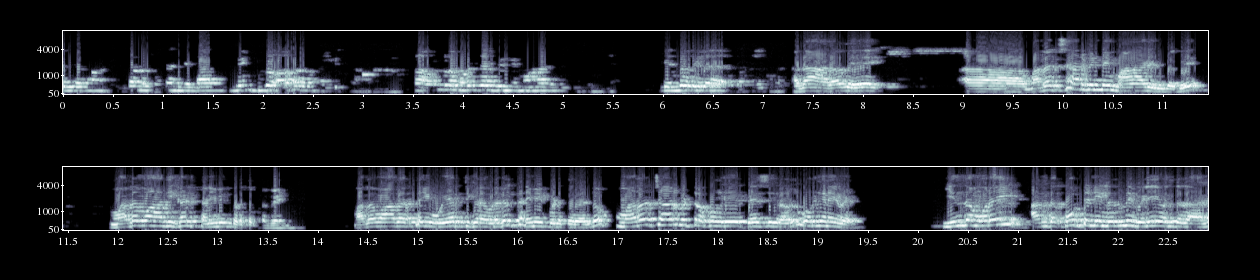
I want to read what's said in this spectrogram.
விதமான திட்டங்கள் திட்டங்கள் எல்லாத்துக்குமே முழு ஆதரவு இருக்காங்க அவங்கள மதச்சார்பின்மை மாநாடு எந்த வகையில? அதான் அதாவது ஆஹ், மதச்சார்பின்மை மாநாடு என்பது மதவாதிகள் தனிமைப்படுத்தப்பட வேண்டும். மதவாதத்தை உயர்த்துகிறவர்கள் தனிமைப்படுத்த வேண்டும். மதச்சார்பற்ற கொள்கையை பேசுகிறவர்கள் ஒருங்கிணை வேண்டும். இந்த முறை அந்த கூட்டணியிலிருந்து வெளியே வந்ததாக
